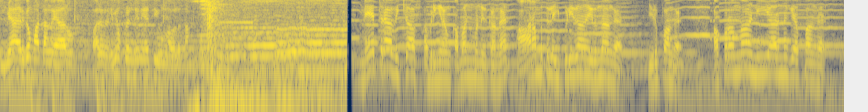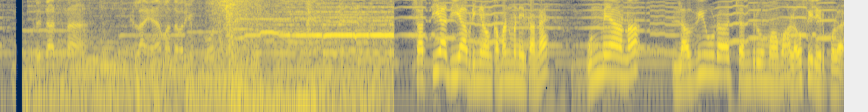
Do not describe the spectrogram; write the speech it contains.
உண்மையா இருக்க மாட்டாங்க யாரும். வர வரைக்கும் ஃப்ரெண்டுன்னு ஏத்திக்கோங்க அவ்வளவுதான். நேத்ரா விகாஸ் அப்படிங்கிறவங்க கமெண்ட் பண்ணியிருக்காங்க. ஆரம்பத்தில் இப்படி தான் இருந்தாங்க இருப்பாங்க. அப்புறம் தான் நீ யாருன்னு கேட்பாங்க. எல்லாம் ஏமாந்த வரைக்கும் போதும். சத்யா தியா அப்படிங்கிறவங்க கமெண்ட் பண்ணியிருக்காங்க. உண்மையானா லவ் யூடா சந்துரு மாமா லவ் ஃபீலியர் போல.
